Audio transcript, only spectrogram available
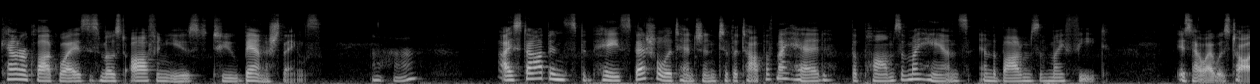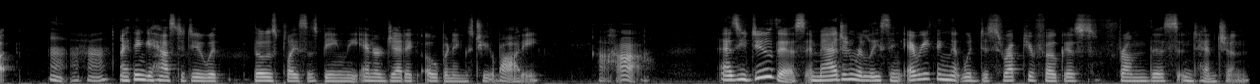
Counterclockwise is most often used to banish things. Uh-huh. I stop and sp- pay special attention to the top of my head, the palms of my hands, and the bottoms of my feet, is how I was taught. Uh-huh. I think it has to do with those places being the energetic openings to your body. Aha. As you do this, imagine releasing everything that would disrupt your focus from this intention.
